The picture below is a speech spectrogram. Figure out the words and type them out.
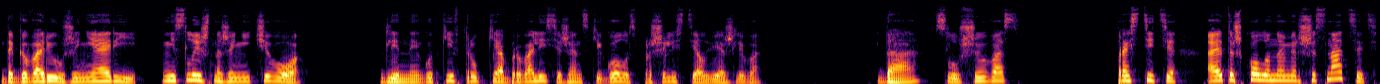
Да говорю же, не ори, не слышно же ничего!» Длинные гудки в трубке оборвались, и женский голос прошелестел вежливо. «Да, слушаю вас». «Простите, а это школа номер 16?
